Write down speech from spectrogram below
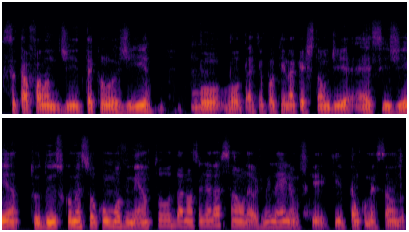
você está falando de tecnologia. Uhum. Vou voltar aqui um pouquinho na questão de ESG. Tudo isso começou com o movimento da nossa geração, né? Os millennials, que estão começando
